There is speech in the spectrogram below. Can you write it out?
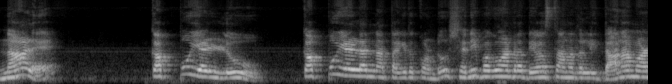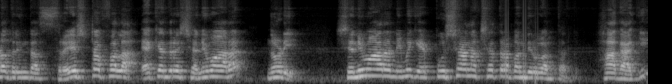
ನಾಳೆ ಕಪ್ಪು ಎಳ್ಳು. ಕಪ್ಪು ಎಳ್ಳನ್ನು ತೆಗೆದುಕೊಂಡು ಶನಿ ಭಗವಾನರ ದೇವಸ್ಥಾನದಲ್ಲಿ ದಾನ ಮಾಡೋದ್ರಿಂದ ಶ್ರೇಷ್ಠ ಫಲ. ಯಾಕೆಂದರೆ ಶನಿವಾರ, ನೋಡಿ, ಶನಿವಾರ ನಿಮಗೆ ಪುಷ್ಯ ನಕ್ಷತ್ರ ಬಂದಿರುವಂಥದ್ದು. ಹಾಗಾಗಿ,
